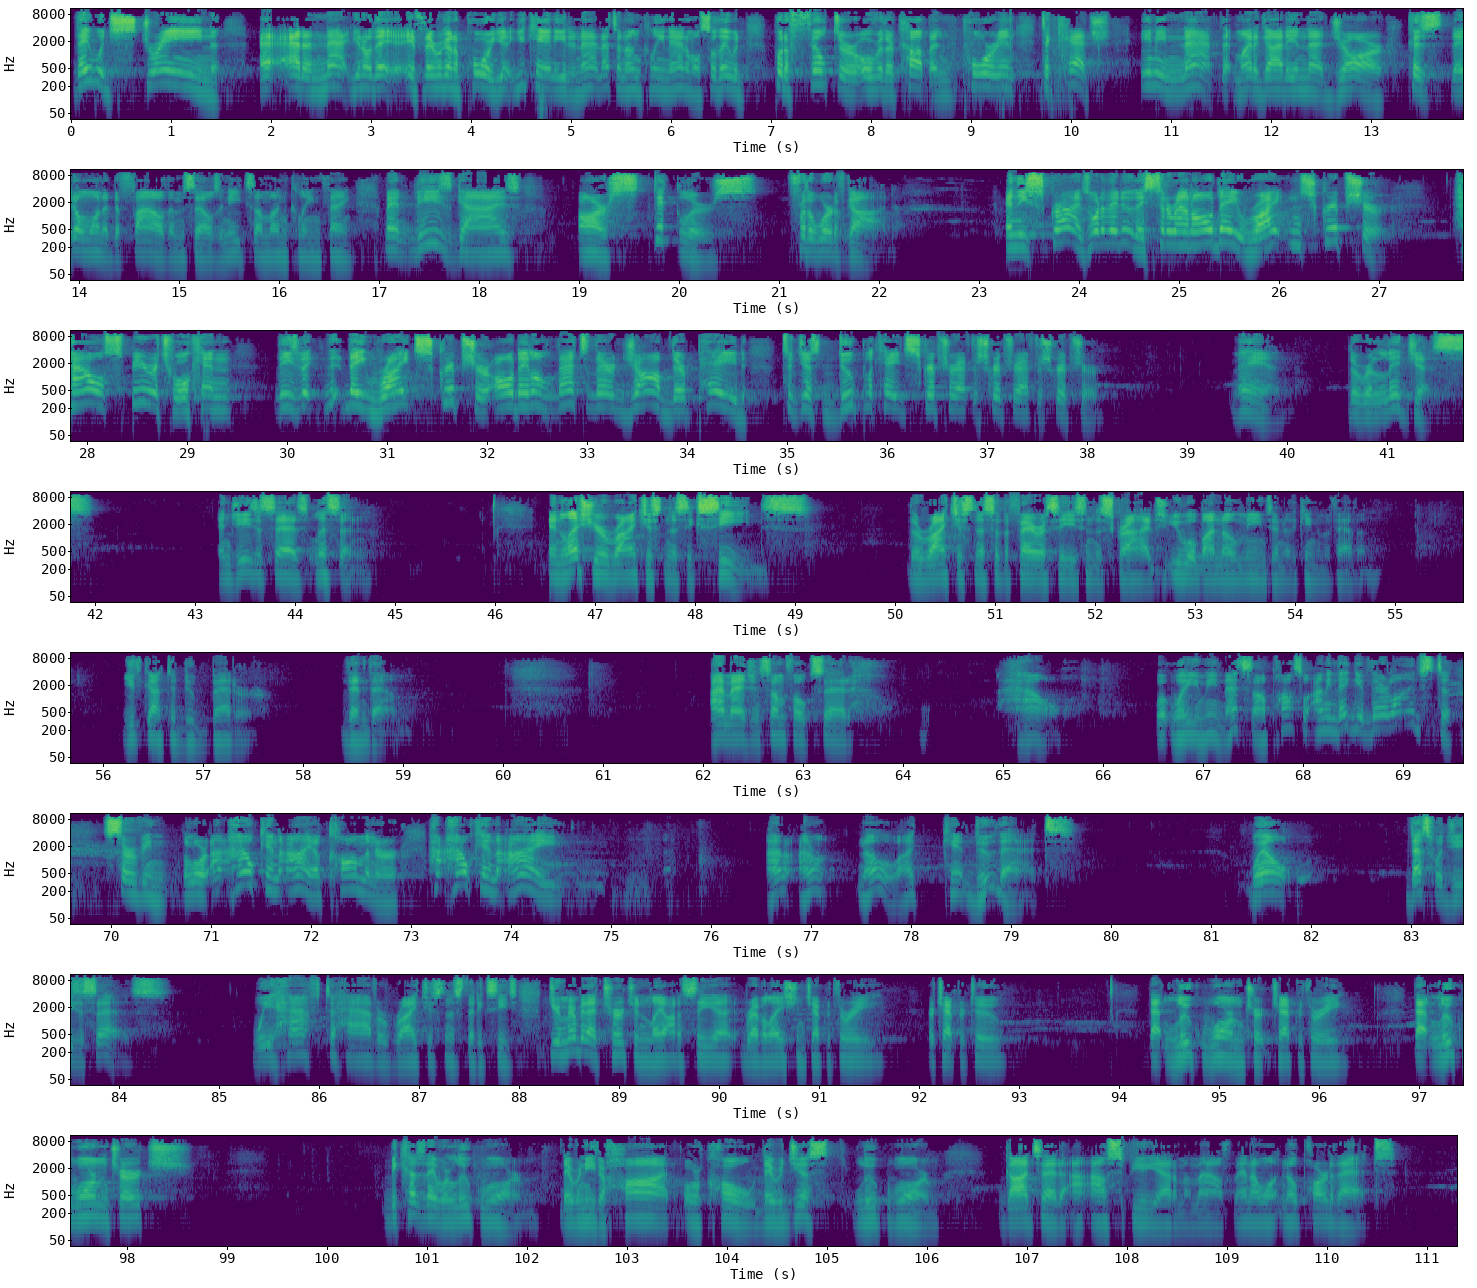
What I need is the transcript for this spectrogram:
They would strain at a gnat, you know, they, if they were going to pour, you, you can't eat a gnat. That's an unclean animal. So they would put a filter over their cup and pour in to catch any gnat that might have got in that jar because they don't want to defile themselves and eat some unclean thing. Man, these guys are sticklers for the Word of God. And these scribes, what do they do? They sit around all day writing scripture. How spiritual can these, they write scripture all day long. That's their job. They're paid to just duplicate scripture after scripture after scripture. Man, the religious. And Jesus says, listen, unless your righteousness exceeds the righteousness of the Pharisees and the scribes, you will by no means enter the kingdom of heaven. You've got to do better than them. I imagine some folks said, How? What, what, do you mean? That's not possible. I mean, they give their lives to serving the Lord. How can I, a commoner, how, can I? I don't, I don't know. I can't do that. Well, that's what Jesus says. We have to have a righteousness that exceeds. Do you remember that church in Laodicea, Revelation chapter 3? or chapter 2. That lukewarm church, chapter 3. That lukewarm church, because they were lukewarm, they were neither hot or cold. They were just lukewarm. God said, I'll spew you out of my mouth. Man, I want no part of that.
